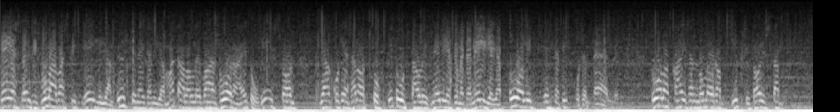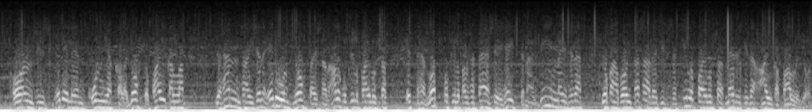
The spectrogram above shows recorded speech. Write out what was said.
Keihäs lensi sulavasti, ei liian pystyn eikä liian matalalle, vaan suoraan etuviistoon, ja kuten sanottu, pituutta oli 44 ja puoli, ehkä pikkusen päälle. Tuolla Kaisan numero 11 on siis edelleen kunniakkaalla johtopaikalla, ja hän sai sen edun johtaessaan alkukilpailussa, että hän loppukilpailussa pääsee heittämään viimeisenä, joka voi tasaväkisessä kilpailussa merkitä aika paljon.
